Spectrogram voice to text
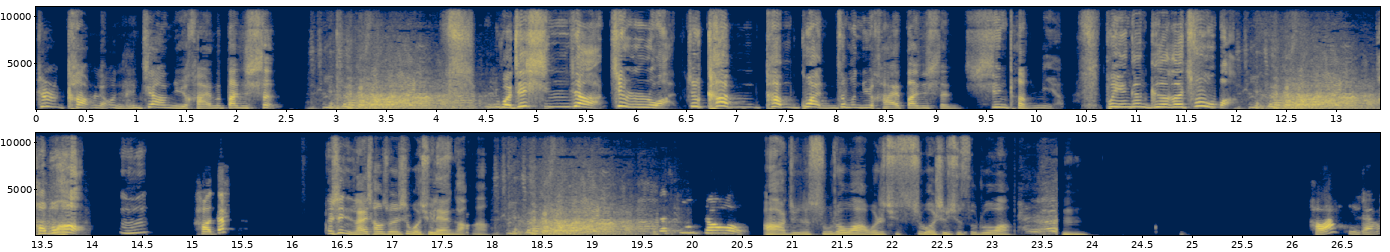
就是看不了你们这样女孩子单身。我这心呀劲儿软，就看看不惯你这么女孩单身，心疼你啊，不行跟哥哥处吧，好不好？嗯。好的，但是你来长春，是我去连云港啊 我在苏州，啊，就是苏州啊，我是去是我是去苏州啊，嗯，好啊，你来吧，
